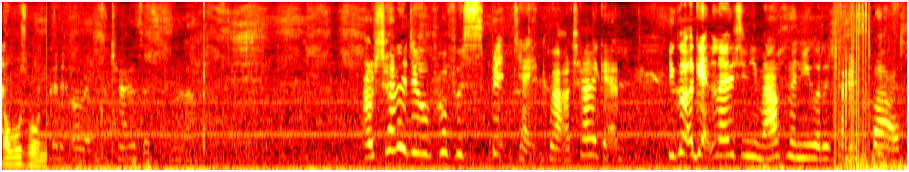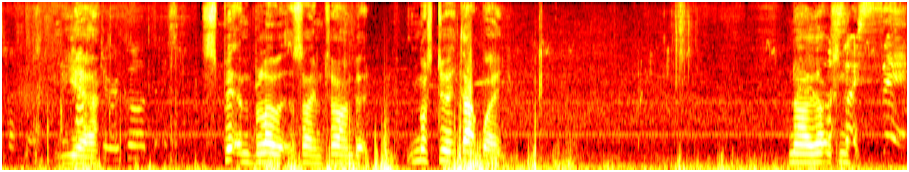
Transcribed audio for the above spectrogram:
I was one. Got it all in the trousers as well. I was trying to do a proper spit take, but I'll try again. You got to get loads in your mouth, and then you got to try and spar as possible. You Yeah. have to record this. Spit and blow at the same time, but you must do it that way. No, that was. N- so sick.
